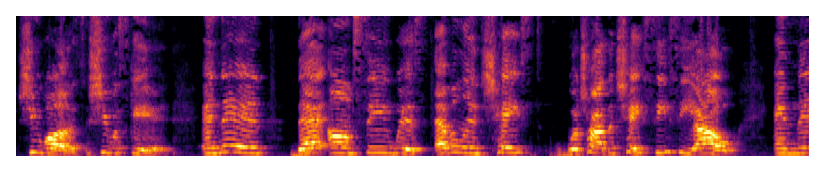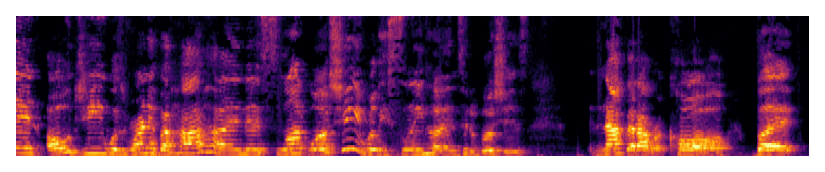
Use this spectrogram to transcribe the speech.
She was. She was scared. And then that um scene with Evelyn chased, well, tried to chase Cece out. And then OG was running behind her and then slunk. Well, she didn't really sling her into the bushes. Not that I recall. But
